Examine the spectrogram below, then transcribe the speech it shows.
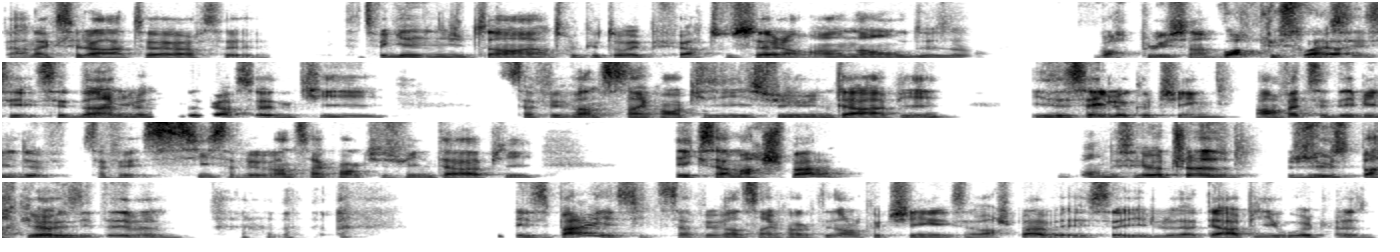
C'est un accélérateur. Ça te fait gagner du temps, un truc que tu aurais pu faire tout seul en un an ou deux ans, voire plus. Hein. Voire plus, ouais. C'est dingue le nombre de personnes qui, ça fait 25 ans qu'ils suivent une thérapie, ils essayent le coaching. en fait, c'est débile de. Ça fait si ça fait 25 ans que tu suis une thérapie et que ça marche pas, on essaye autre chose, juste par curiosité même. et c'est pareil, si ça fait 25 ans que tu es dans le coaching et que ça marche pas, bah, essaye la thérapie ou autre chose.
